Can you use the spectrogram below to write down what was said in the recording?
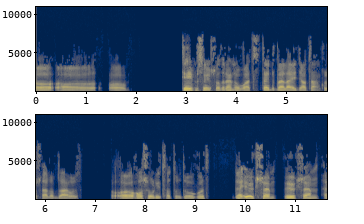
a, a, a Thames és a Renovat tett bele egyáltalán kosárlabdához hasonlítható dolgot, de ők sem, ők sem e,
